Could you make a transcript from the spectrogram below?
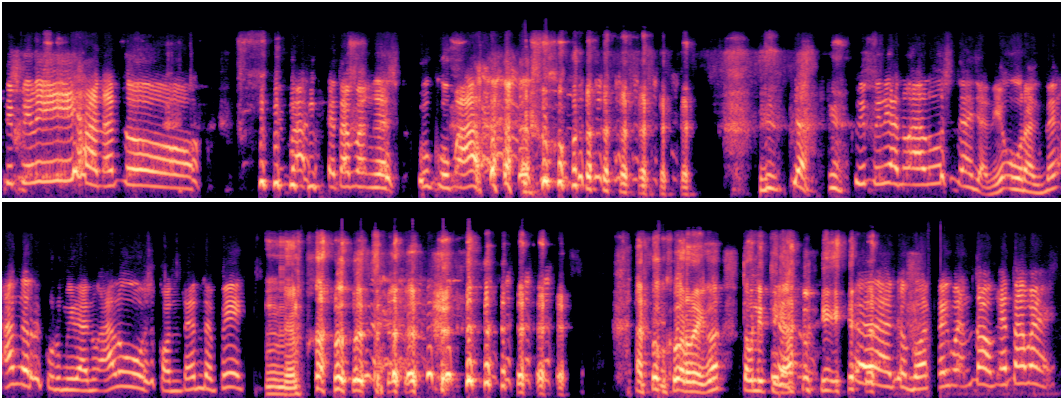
dipilihan atuh Bang, eta mah geus hukum alam. ya, dipilih anu alus nah jadi urang teh anger kudu milih anu alus konten teh pik. Hmm, anu alus. Anu goreng mah tong ditingali. Eh, anu goreng mah entok eta we.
